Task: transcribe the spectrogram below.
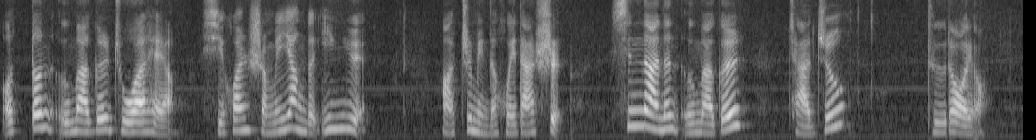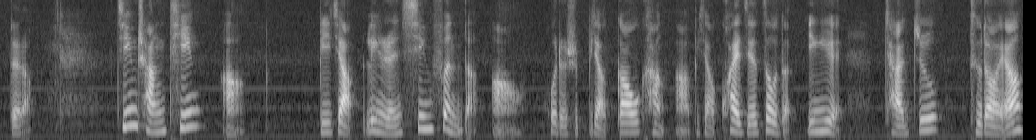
어떤음악을좋아해 요？ 喜欢什么样的音乐？”啊，志敏的回答是：“신나는음악을자주들어요。” 对了，经常听啊，比较令人兴奋的啊，或者是比较高亢啊，比较快节奏的音乐。자주들어 요，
